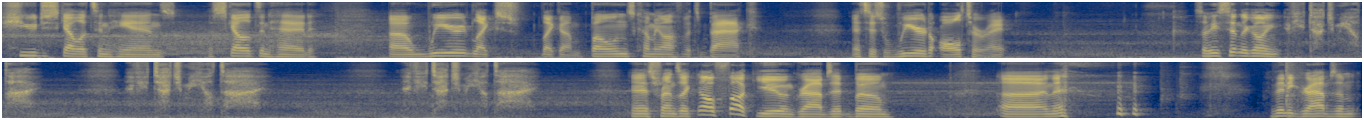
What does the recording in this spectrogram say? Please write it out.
huge skeleton hands, a skeleton head, uh, weird like like um, bones coming off of its back. It's this weird altar, right? So he's sitting there going, "If you touch me, you'll die. If you touch me, you'll die. If you touch me, you'll die." And his friend's like, "Oh fuck you," and grabs it. Boom. Uh, and then then he grabs him.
